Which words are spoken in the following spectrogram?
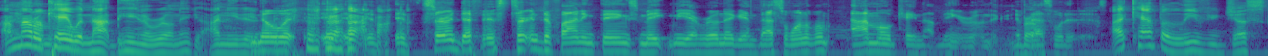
I'm not okay with not being a real nigga. I need it. You know what? if, if, if, if certain def- if certain defining things make me a real nigga, and that's one of them, I'm okay not being a real nigga. If Bro. that's what it is. I can't believe you just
